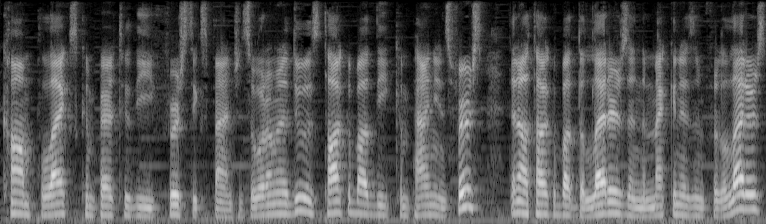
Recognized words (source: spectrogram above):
complex compared to the first expansion. So what I'm going to do is talk about the companions first, then I'll talk about the letters and the mechanism for the letters,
